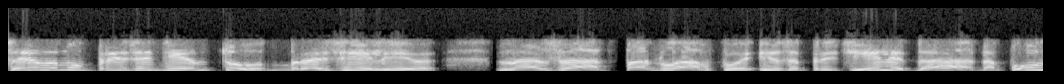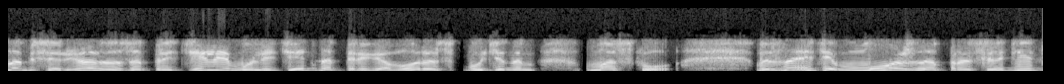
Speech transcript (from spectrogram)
целому президенту Бразилии назад под лавку и запретили, да, на полном серьезе запретили ему лететь на переговоры с Путиным в Москву. Вы знаете, можно проследить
